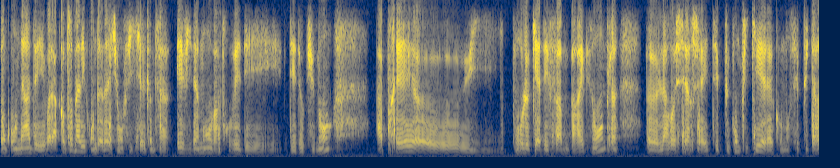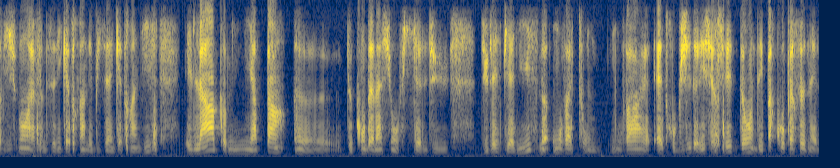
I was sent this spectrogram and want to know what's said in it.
Donc on a des voilà, quand on a des condamnations officielles comme ça, évidemment on va retrouver des, documents. Après, euh, pour le cas des femmes par exemple, euh, la recherche a été plus compliquée. Elle a commencé plus tardivement à la fin des années 80, début des années 90. Et là, comme il n'y a pas euh, de condamnation officielle du, du lesbianisme, on va on va être obligé d'aller chercher dans des parcours personnels.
